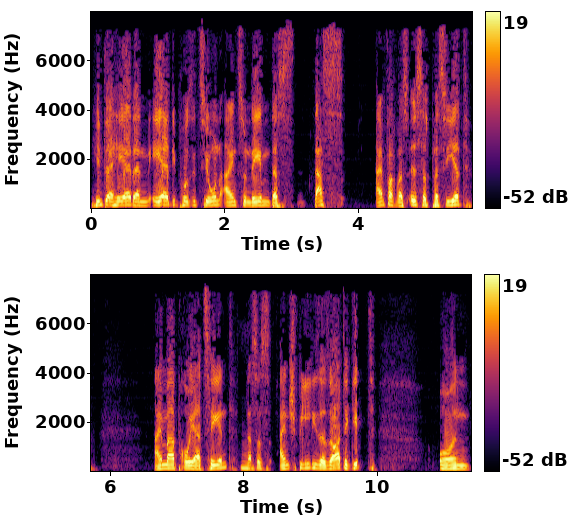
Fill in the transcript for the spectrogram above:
hinterher dann eher die Position einzunehmen, dass das einfach was ist, das passiert einmal pro Jahrzehnt, hm. dass es ein Spiel dieser Sorte gibt und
